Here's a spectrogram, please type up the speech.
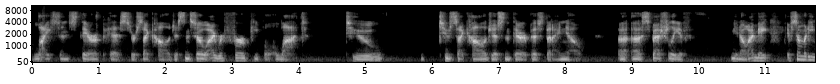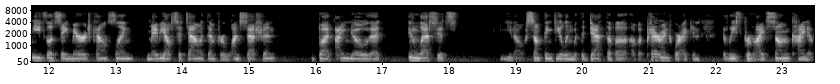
licensed therapist or psychologist, and so I refer people a lot to to psychologists and therapists that I know, uh, especially if you know I may if somebody needs, let's say, marriage counseling, maybe I'll sit down with them for one session, but I know that unless it's you know something dealing with the death of a, of a parent where i can at least provide some kind of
